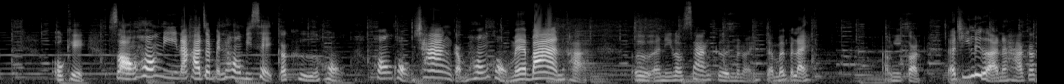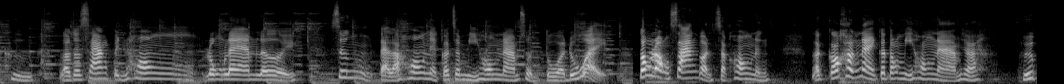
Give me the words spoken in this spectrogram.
3โอเคสองห้องนี้นะคะจะเป็นห้องพิเศษก็คือห้องห้องของช่างกับห้องของแม่บ้านค่ะ เออ อันนี้เราสร้างเกินมาหน่อย แต่ไม่เป็นไร เอางี้ก่อน แล้วที่เหลือนะคะก็คือเราจะสร้างเป็นห้องโรงแรมเลย ซึ่งแต่ละห้องเนี่ยก็จะมีห้องน้ำส่วนตัวด้วย ต้องลองสร้างก่อนสักห้องหนึ่ง แล้วก็ข้างในก็ต้องมีห้องน้ำใช่ปะฮึบ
